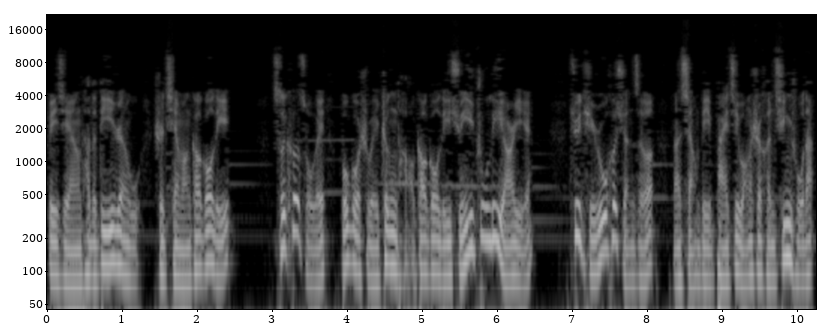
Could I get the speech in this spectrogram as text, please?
毕竟他的第一任务是前往高句丽，此刻所为不过是为征讨高句丽寻一助力而已。具体如何选择，那想必百济王是很清楚的。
